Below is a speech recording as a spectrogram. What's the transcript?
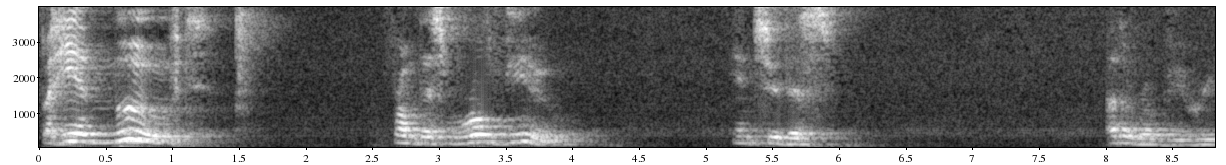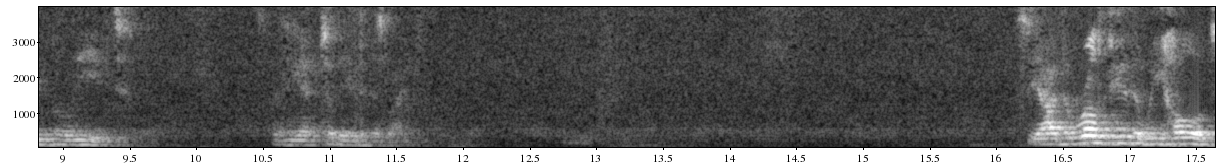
But he had moved from this worldview into this other worldview as he got to the end of his life. See, uh, the worldview that we hold,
